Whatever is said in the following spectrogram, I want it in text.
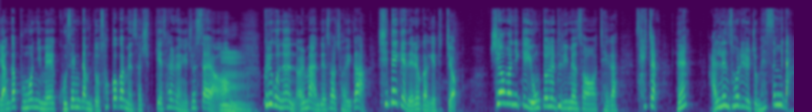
양가 부모님의 고생담도 섞어가면서 쉽게 설명해 줬어요. 음. 그리고는 얼마 안 돼서 저희가 시댁에 내려가게 됐죠. 시어머니께 용돈을 드리면서 제가 살짝 예? 앓는 소리를 좀 했습니다.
